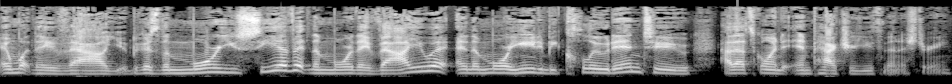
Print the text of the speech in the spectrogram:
and what they value. Because the more you see of it, the more they value it, and the more you need to be clued into how that's going to impact your youth ministry.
